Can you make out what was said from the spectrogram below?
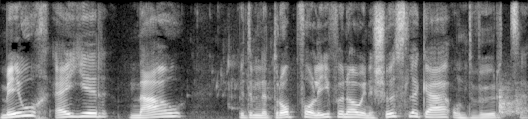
Milch, Eier, Mehl mit einem Tropfen Olivenöl in eine Schüssel geben und würzen.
